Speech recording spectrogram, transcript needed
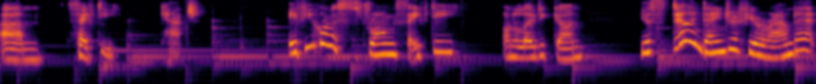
um, safety catch. If you've got a strong safety on a loaded gun, you're still in danger if you're around it.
